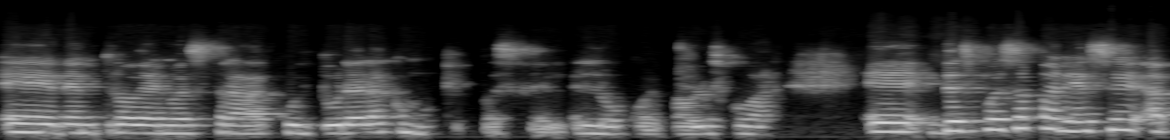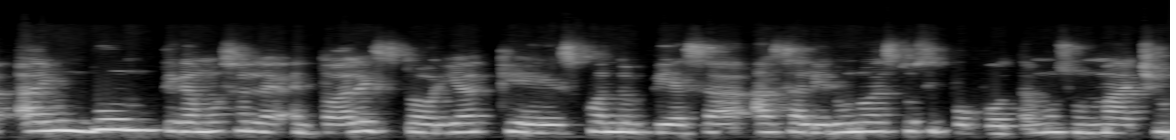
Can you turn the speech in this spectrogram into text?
Eh, dentro de nuestra cultura era como que pues el, loco de Pablo Escobar. Eh, después aparece, hay un boom, digamos, en, toda la historia, que es cuando empieza a salir uno de estos hipopótamos, un macho,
